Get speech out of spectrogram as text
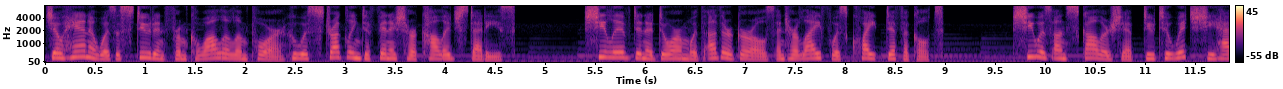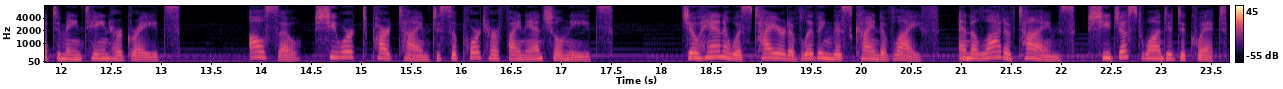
Johanna was a student from Kuala Lumpur who was struggling to finish her college studies. She lived in a dorm with other girls and her life was quite difficult. She was on scholarship due to which she had to maintain her grades. Also, she worked part-time to support her financial needs. Johanna was tired of living this kind of life, and a lot of times, she just wanted to quit.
